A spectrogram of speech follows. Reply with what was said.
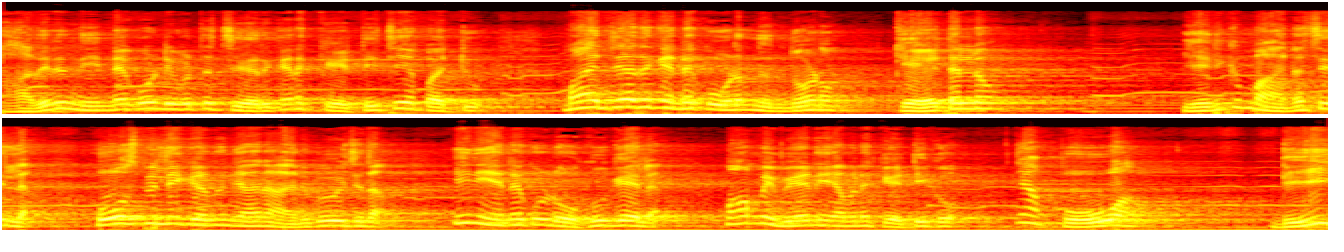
അതിന് നിന്നെ കൊണ്ട് ഇവിടുത്തെ ചെറുക്കനെ കെട്ടിച്ചേ പറ്റൂ. മര്യാദയ്ക്ക് എന്റെ കൂടെ നിന്നോണം. കേട്ടല്ലോ? എനിക്ക് മനസ്സില്ല. ഹോസ്പിറ്റലിൽ കിടന്ന് ഞാൻ അനുഭവിച്ചതാ. ഇനി എന്നെ കൊണ്ട് ഒക്കുകയില്ല. മമ്മി വേണി അവനെ കെട്ടിക്കോ. ഞാൻ പോവാ. ഡീ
